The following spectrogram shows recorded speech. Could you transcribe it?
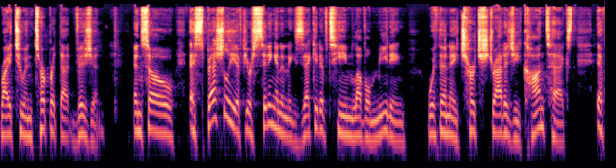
right? To interpret that vision. And so, especially if you're sitting in an executive team level meeting within a church strategy context, if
